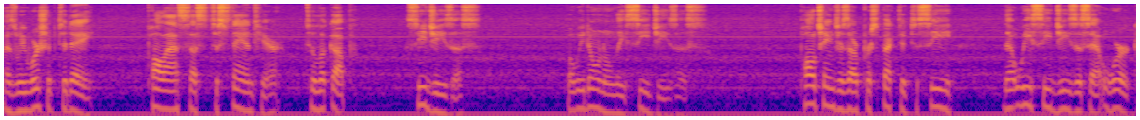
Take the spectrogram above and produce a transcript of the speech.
As we worship today, Paul asks us to stand here, to look up, see Jesus, but we don't only see Jesus. Paul changes our perspective to see that we see Jesus at work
